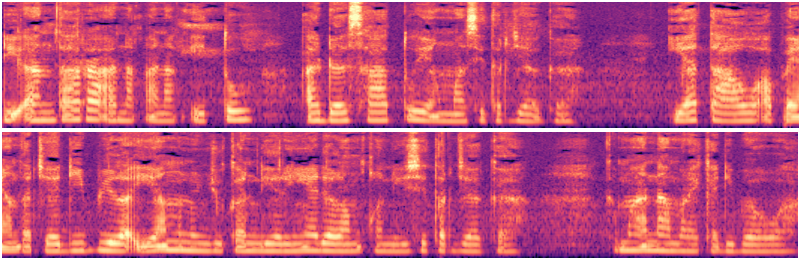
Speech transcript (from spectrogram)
di antara anak-anak itu ada satu yang masih terjaga. Ia tahu apa yang terjadi bila ia menunjukkan dirinya dalam kondisi terjaga. Ke mana mereka dibawa?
